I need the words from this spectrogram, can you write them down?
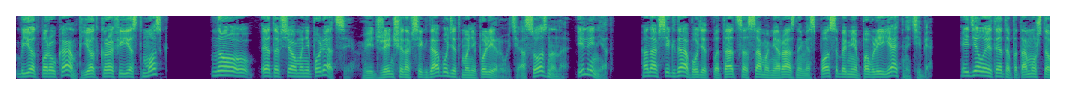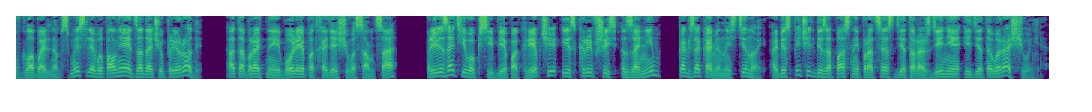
бьет по рукам, пьет кровь и ест мозг? Ну, это все манипуляции, ведь женщина всегда будет манипулировать, осознанно или нет. Она всегда будет пытаться самыми разными способами повлиять на тебя. И делает это потому, что в глобальном смысле выполняет задачу природы — отобрать наиболее подходящего самца, привязать его к себе покрепче и, скрывшись за ним, как за каменной стеной, обеспечить безопасный процесс деторождения и детовыращивания.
